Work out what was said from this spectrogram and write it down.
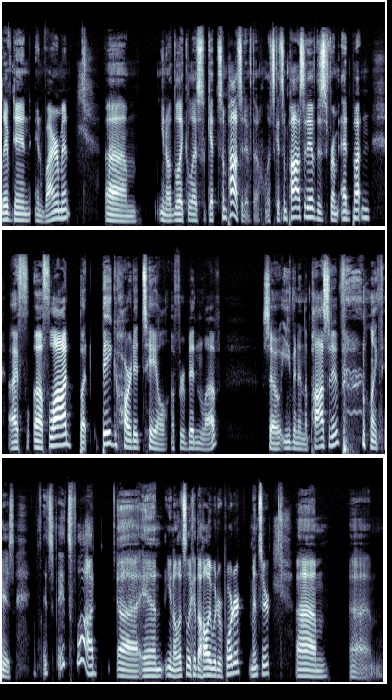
lived in environment. Um, you know, like let's get some positive though. Let's get some positive. This is from Ed Potton. I flawed but big-hearted tale of forbidden love. So even in the positive, like there's, it's it's flawed. Uh, and you know, let's look at the Hollywood Reporter, Mincer. Um, um,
